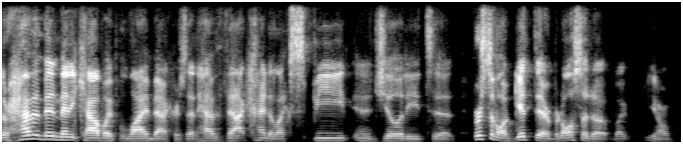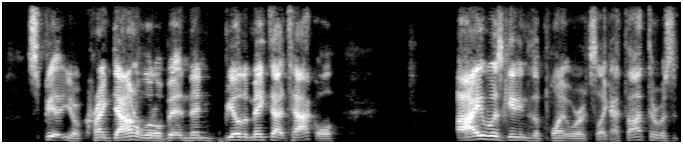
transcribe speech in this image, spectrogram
there haven't been many cowboy linebackers that have that kind of like speed and agility to first of all get there, but also to like, you know, speed, you know, crank down a little bit and then be able to make that tackle I was getting to the point where it's like I thought there was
